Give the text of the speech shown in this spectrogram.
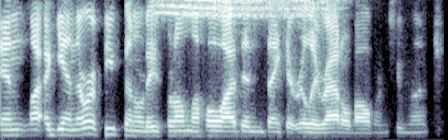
And like, again, there were a few penalties, but on the whole, I didn't think it really rattled Auburn too much.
